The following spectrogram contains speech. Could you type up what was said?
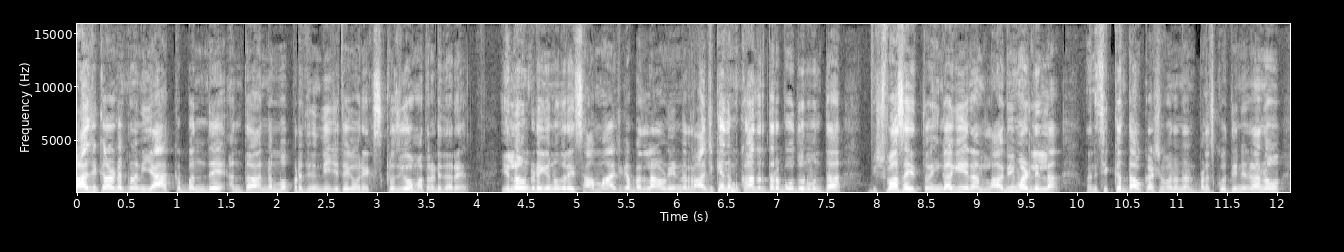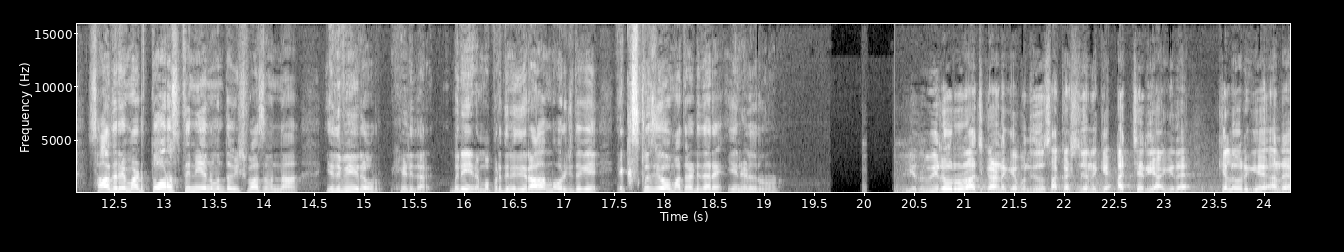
ರಾಜಕಾರಣಕ್ಕೆ ನಾನು ಯಾಕೆ ಬಂದೆ ಅಂತ ನಮ್ಮ ಪ್ರತಿನಿಧಿ ಜೊತೆಗೆ ಅವರು ಎಕ್ಸ್ಕ್ಲೂಸಿವ್ ಮಾತಾಡಿದ್ದಾರೆ. ಎಲ್ಲೊಂದು ಕಡೆಗೆ ಕಡೆ ಏನು ಅಂದರೆ ಈ ಸಾಮಾಜಿಕ ಬದಲಾವಣೆಯನ್ನು ರಾಜಕೀಯದ ಮುಖಾಂತರ ತರಬಹುದು ಅನ್ನುವಂಥ ವಿಶ್ವಾಸ ಇತ್ತು. ಹೀಗಾಗಿ ನಾನು ಲಾಬಿ ಮಾಡಲಿಲ್ಲ. ನನಗೆ ಸಿಕ್ಕಂಥ ಅವಕಾಶವನ್ನು ನಾನು ಬಳಸ್ಕೋತೀನಿ, ನಾನು ಸಾಧನೆ ಮಾಡಿ ತೋರಿಸ್ತೀನಿ ಅನ್ನುವಂಥ ವಿಶ್ವಾಸವನ್ನು ಯದುವೀರ್ ಅವರು ಹೇಳಿದ್ದಾರೆ. ಬನ್ನಿ, ನಮ್ಮ ಪ್ರತಿನಿಧಿ ರಾಮ್ ಅವ್ರ ಜೊತೆಗೆ ಎಕ್ಸ್ಕ್ಲೂಸಿವ್ ಮಾತಾಡಿದ್ದಾರೆ. ಏನು ಹೇಳಿದ್ರು ನೋಡೋಣ. ಯದುವೀರವರು ರಾಜಕಾರಣಕ್ಕೆ ಬಂದಿದ್ದು ಸಾಕಷ್ಟು ಜನಕ್ಕೆ ಅಚ್ಚರಿಯಾಗಿದೆ. ಕೆಲವರಿಗೆ ಅಂದರೆ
